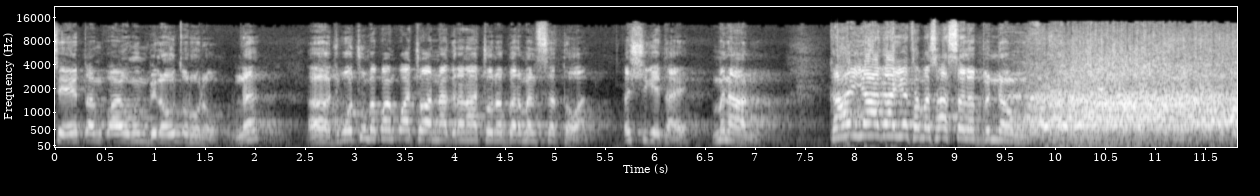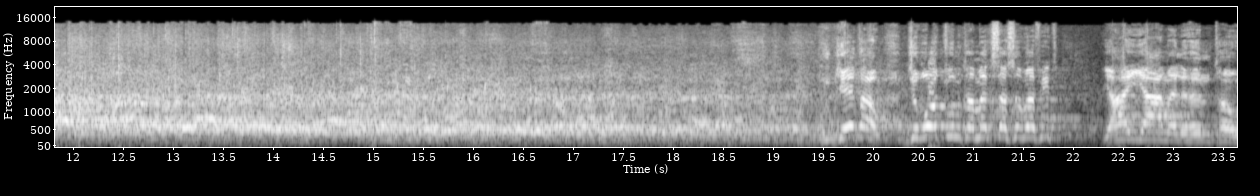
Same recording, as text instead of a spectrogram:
ሲሄድ ጠንቋዩ ምን ቢለው ጥሩ ነው ጅቦቹን በቋንቋቸው አናግረናቸው ነበር፣ መልስ ሰጥተዋል። እሺ ጌታዬ ምን አሉ? ከአህያ ጋር እየተመሳሰለብን ነው። ጌታው ጅቦቹን ከመክሰስ በፊት የአህያ መልህን ተው።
